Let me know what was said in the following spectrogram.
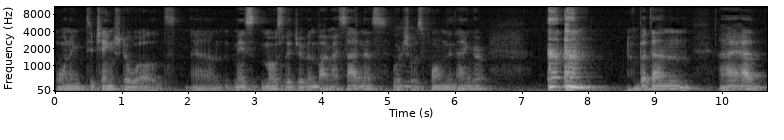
wanting to change the world, um, mostly driven by my sadness, which Mhm. was formed in anger. but then I had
